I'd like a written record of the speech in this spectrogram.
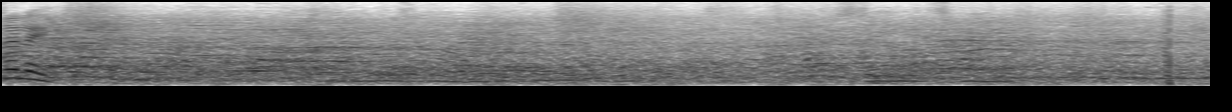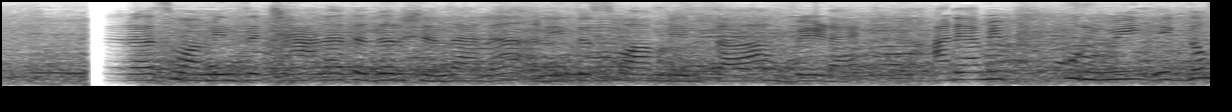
चले तर स्वामींचं छान आता दर्शन झालं आणि इथं स्वामींचा बेड आहे. आणि आम्ही पूर्वी एकदम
